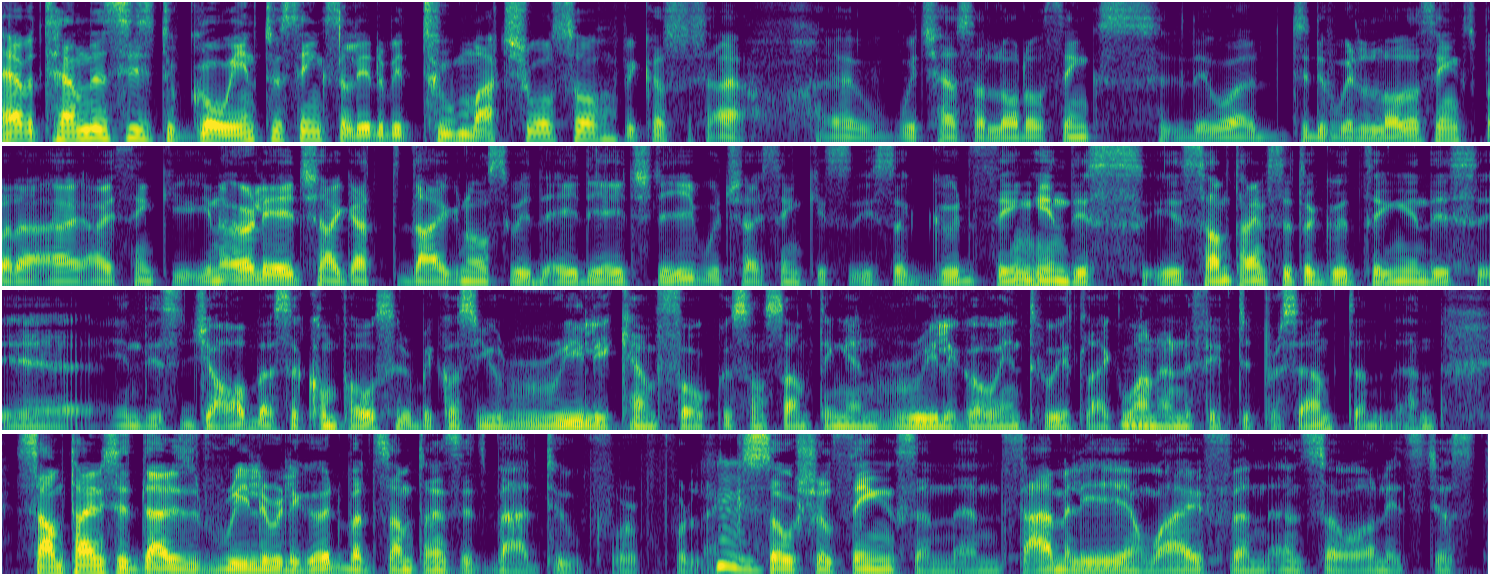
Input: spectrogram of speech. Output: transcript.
have a tendency to go into things a little bit too much also because uh, uh, which has a lot of things to do with a lot of things but I, I think in early age I got diagnosed with ADHD which I think is, is a good thing in this is sometimes it's a good thing in this uh, in this job as a composer because you really can focus on something and really go into it like 150% and, and sometimes it, that is really really good but sometimes it's bad too for, for like hmm. social things and, and family and wife and, and so on. It's just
